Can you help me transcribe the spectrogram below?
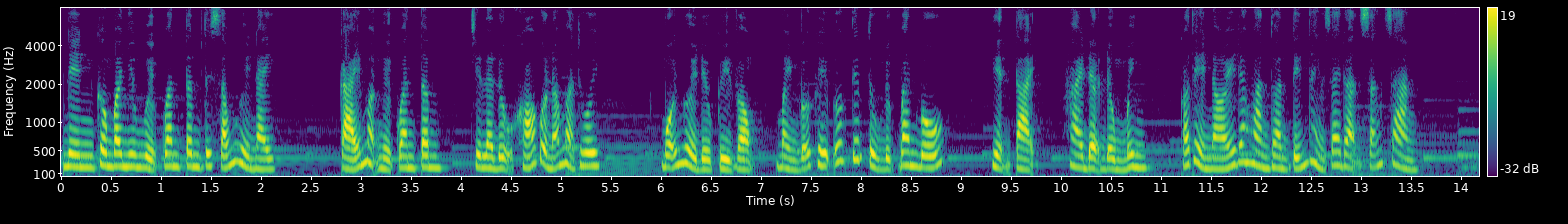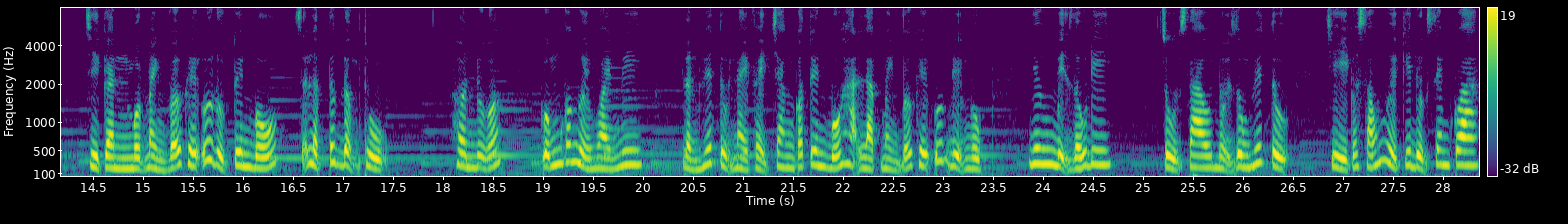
nên không bao nhiêu người quan tâm tới sáu người này. Cái mọi người quan tâm chỉ là độ khó của nó mà thôi. Mỗi người đều kỳ vọng mảnh vỡ khế ước tiếp tục được ban bố. Hiện tại, hai đợt đồng minh có thể nói đã hoàn toàn tiến thành giai đoạn sẵn sàng. Chỉ cần một mảnh vỡ khế ước được tuyên bố sẽ lập tức động thủ. Hơn nữa, cũng có người hoài nghi lần huyết tụ này phải chăng có tuyên bố hạ lạc mảnh vỡ khế ước địa ngục nhưng bị giấu đi. Dù sao nội dung huyết tụ chỉ có 6 người kia được xem qua.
